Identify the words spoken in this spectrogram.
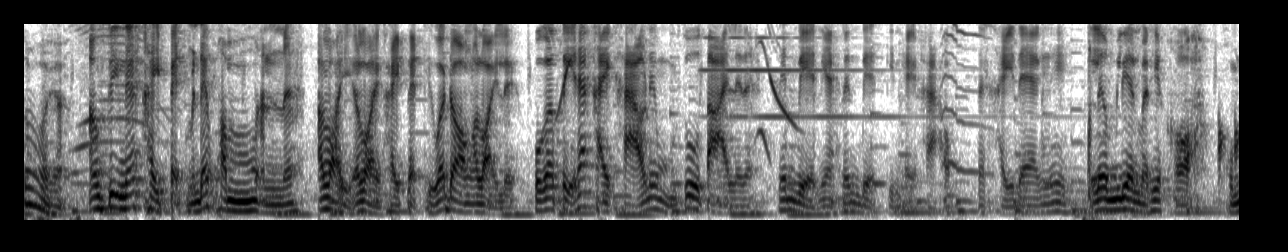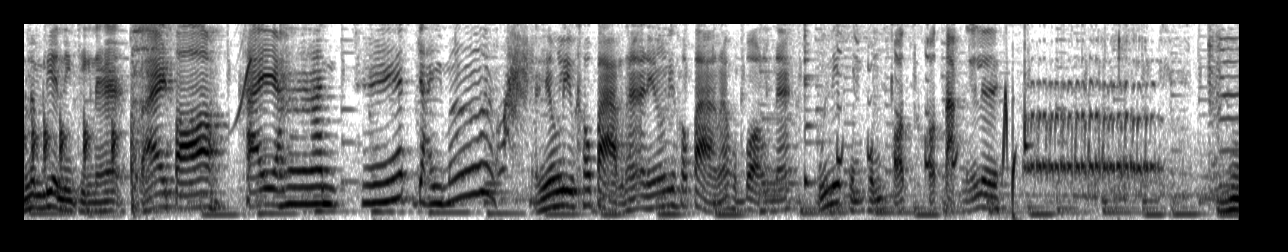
ก็อร่อยอะ เอาจริงนะไข่เป็ดมันได้ความมันนะ อร่อยอร่อยไข่เป็ดถือว่าดองอร่อยเลย ปกติถ้าไข่ขาวเนี่ยผมสู้ตายเลยนะเล่นเวทไงเล่นเวทกินไข่ขาว แต่ไข่แดงนี่ เริ่มเลี่ยนมาที่คอ ผมเริ่มเลี่ยนจริงๆนะฮะไปต่อไข่ห่านเชดใหญ่มาก อันนี้ต้องรีบเข้าปากนะ อันนี้ต้องรีบเข้าปากนะ ผมบอกเลยนะอุ้ยนี่ผมผมขอขอตักนี้เลยหื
